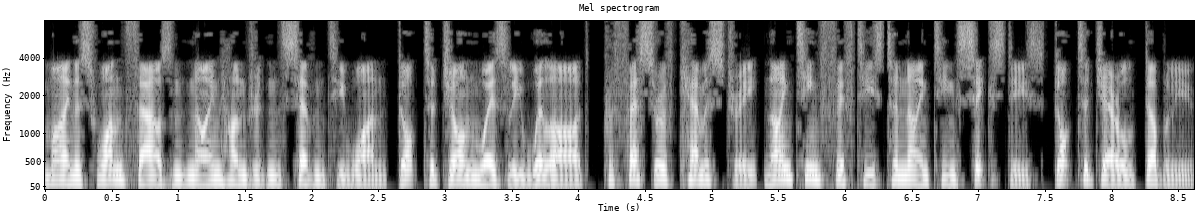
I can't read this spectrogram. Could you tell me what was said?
-1971, Dr. John Wesley Willard, professor of chemistry 1950s to 1960s, Dr. Gerald W.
